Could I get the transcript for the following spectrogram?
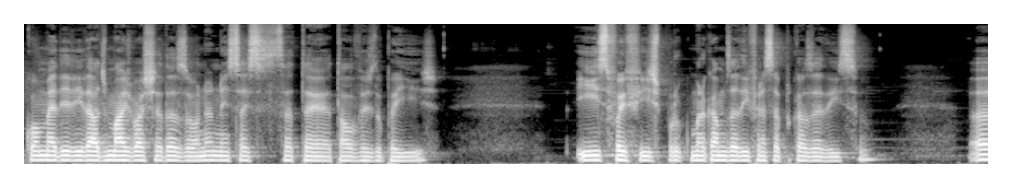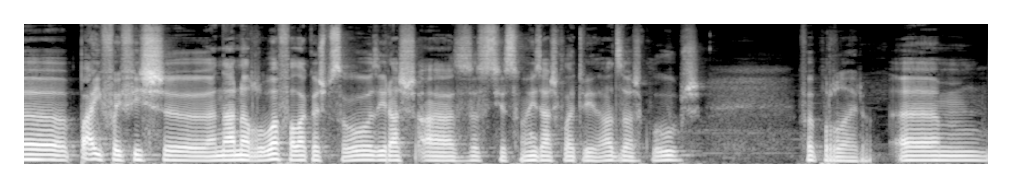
com média de idades mais baixa da zona, nem sei se até talvez do país. E isso foi fixe porque marcámos a diferença por causa disso. Uh, pá, e foi fixe andar na rua, falar com as pessoas, ir às, às associações, às coletividades, aos clubes. Foi porreiro. Um,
